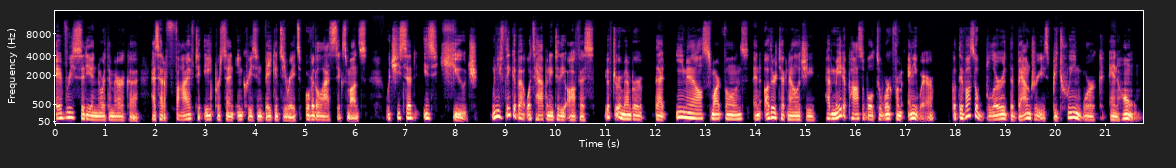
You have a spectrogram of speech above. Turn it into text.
every city in North America has had a 5 to 8% increase in vacancy rates over the last six months, which he said is huge. When you think about what's happening to the office, you have to remember that email, smartphones, and other technology have made it possible to work from anywhere, but they've also blurred the boundaries between work and home.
